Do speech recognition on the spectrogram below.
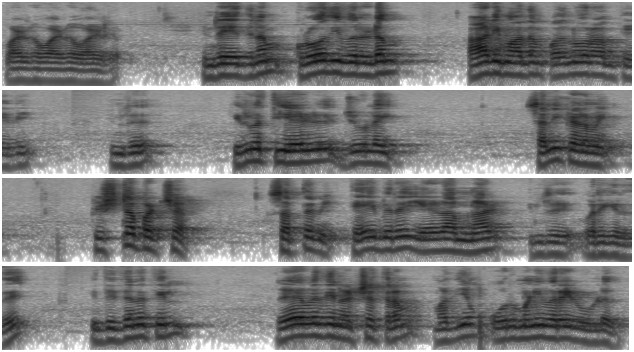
வாழ்க வாழ்க வாழ்க. இன்றைய தினம் குரோதி வருடம் ஆடி மாதம் பதினோராம் தேதி இன்று இருபத்தி ஏழு ஜூலை சனிக்கிழமை கிருஷ்ணபட்ச சப்தமி தேய்பிரை ஏழாம் நாள் இன்று வருகிறது. இந்த தினத்தில் ரேவதி நட்சத்திரம் மதியம் ஒரு மணி வரையில் உள்ளது.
